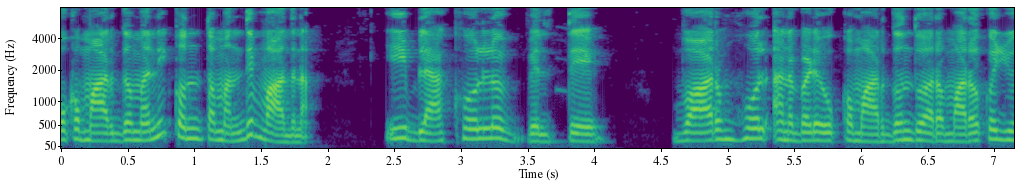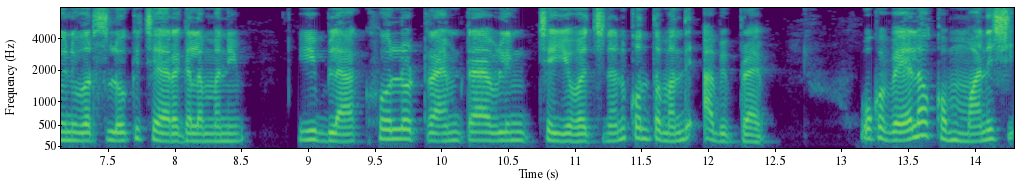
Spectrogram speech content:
ఒక మార్గం అని కొంతమంది వాదన. ఈ బ్లాక్ హోల్లో వెళ్తే వార్మ్ హోల్ అనబడే ఒక మార్గం ద్వారా మరొక యూనివర్స్లోకి చేరగలమని ఈ బ్లాక్ హోల్లో టైం ట్రావెలింగ్ చేయవచ్చునని కొంతమంది అభిప్రాయం. ఒకవేళ ఒక మనిషి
